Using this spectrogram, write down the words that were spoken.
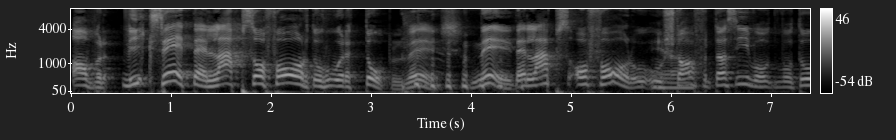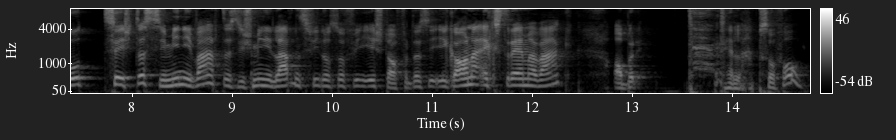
Aber wie sieht der lebt so vor, du hure Doppel, weißt du? Nein, der lebt auch vor und, und Ja. für das ein, wo, wo du siehst, das sind meine Werte, das ist meine Lebensphilosophie, ich stehe für das ein. Ich gehe einen extremen Weg, aber der lebt so vor.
